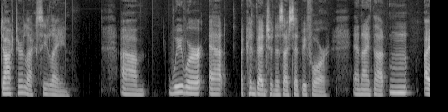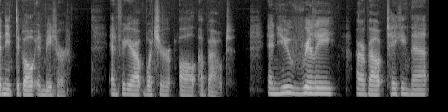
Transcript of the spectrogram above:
Dr. Lexi Lain. Um, we were at a convention, as I said before, and I thought, mm, I need to go and meet her and figure out what you're all about. And you really are about taking that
